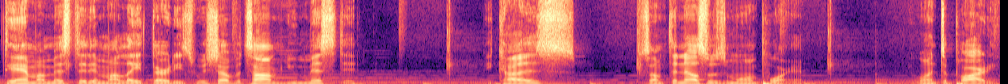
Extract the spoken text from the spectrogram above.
Damn, I missed it in my late 30s. Whichever time you missed it. Because something else was more important. You went to party.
